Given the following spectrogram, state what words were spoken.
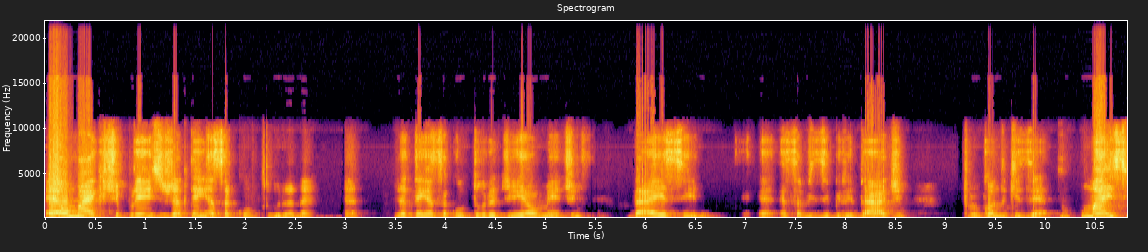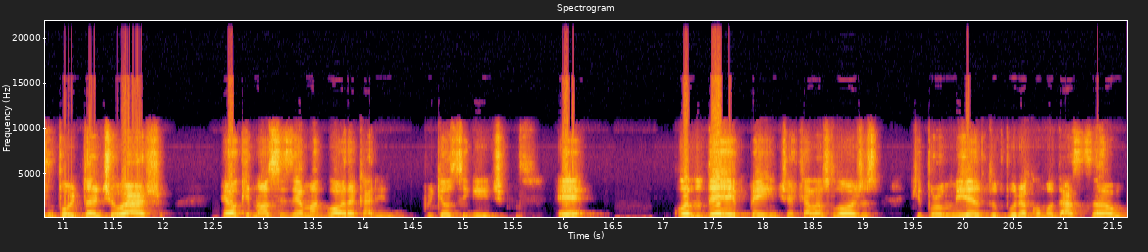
É, o marketplace já tem essa cultura, né? Já tem essa cultura de realmente dar esse, essa visibilidade quando quiser. O mais importante, eu acho, é o que nós fizemos agora, Karina, porque é o seguinte: é, quando de repente aquelas lojas que por medo, por acomodação,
